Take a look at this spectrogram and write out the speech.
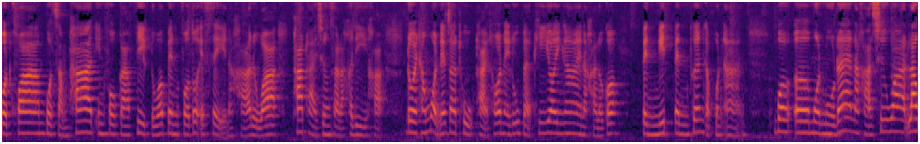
บทความบทสัมภาษณ์ อินโฟกราฟิก หรือว่าเป็น photo essay นะคะ หรือว่าภาพถ่ายเชิงสารคดีค่ะ โดยทั้งหมดเนี่ยจะถูกถ่ายทอดในรูปแบบที่ย่อยง่ายนะคะ แล้วก็เป็นมิตรเป็นเพื่อนกับคนอ่านหมวดหมู่แรกนะคะ ชื่อว่าเล่า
